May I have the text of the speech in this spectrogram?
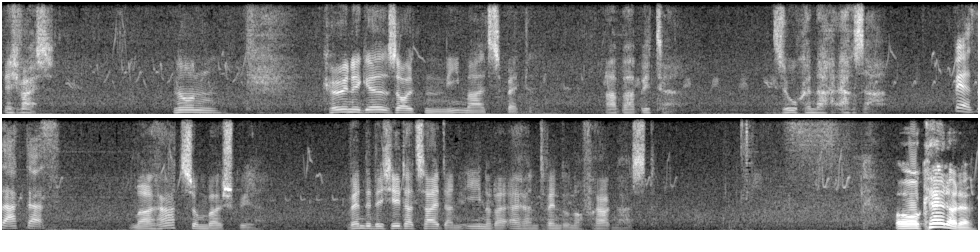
Ich weiß. Nun, Könige sollten niemals betteln. Aber bitte, suche nach Ersa. Wer sagt das? Marat zum Beispiel. Wende dich jederzeit an ihn oder Erend, wenn du noch Fragen hast. Okay, Leute.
